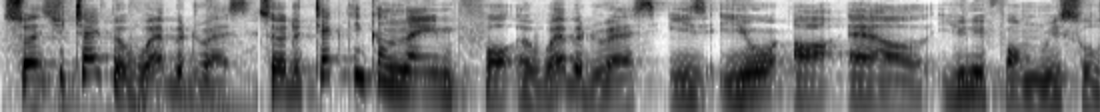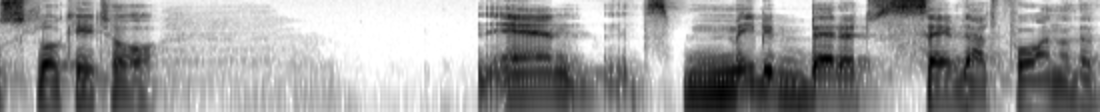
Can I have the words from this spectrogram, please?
So as you type a web address, so the technical name for a web address is URL, Uniform Resource Locator, and it's maybe better to save that for another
